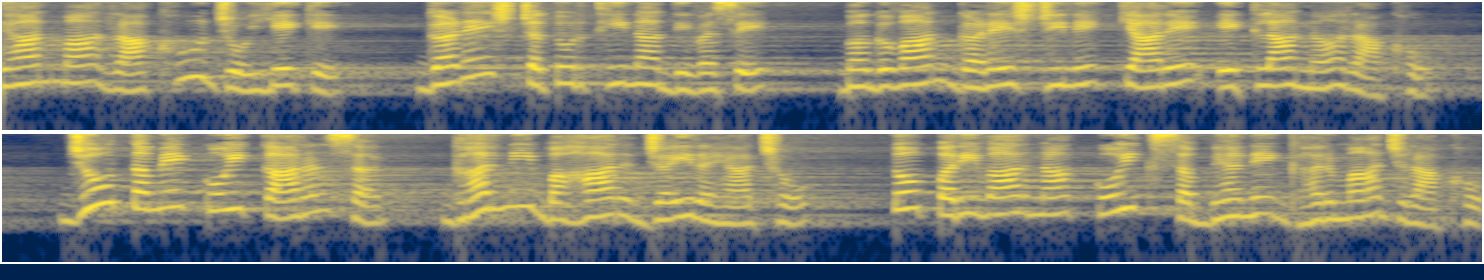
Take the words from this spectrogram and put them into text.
ધ્યાનમાં રાખવું જોઈએ કે ગણેશ ચતુર્થીના દિવસે ભગવાન ગણેશજીને ક્યારે એકલા ન રાખો. જો તમે કોઈ કારણસર ઘરની બહાર જઈ રહ્યા છો, તો પરિવારના કોઈક સભ્યને ઘરમાં જ રાખો.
